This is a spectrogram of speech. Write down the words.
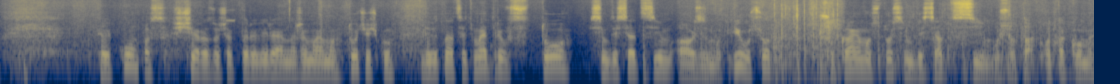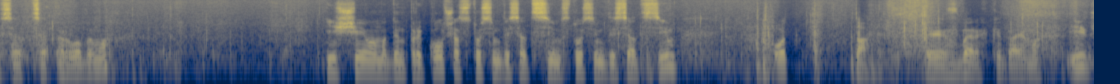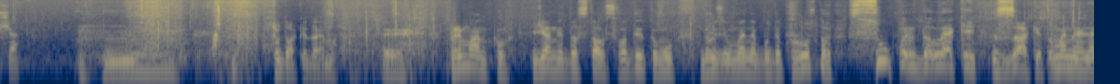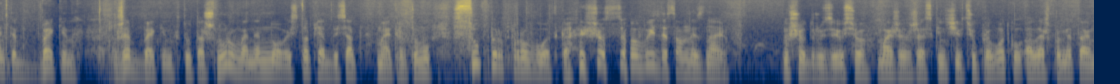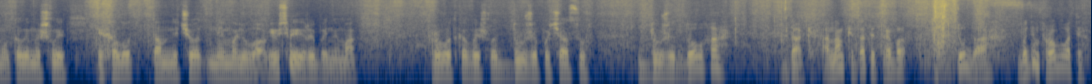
е, компас. Ще разочок перевіряємо, нажимаємо точечку. 19 метрів 177 азімут. І ось от шукаємо 177. Ось отак. Отако ми все це робимо. І ще вам один прикол. Зараз 177, 177. От так. Е, В берег кидаємо. І туди кидаємо. Е, Приманку я не достав з води, тому, друзі, у мене буде просто супер далекий закид. У мене, гляньте, бекінг. Вже бекінг тут, а шнур у мене новий 150 метрів. Тому супер проводка. Що з цього вийде, сам не знаю. Ну що, друзі, усе, майже вже скінчив цю проводку, але ж пам'ятаємо, коли ми йшли ехолот, там нічого не малював. І все, і риби нема. Проводка вийшла дуже по часу, дуже довга. Так, а нам кидати треба туди. Будемо пробувати.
